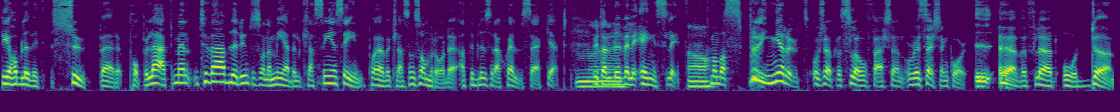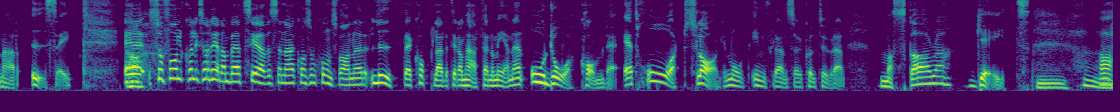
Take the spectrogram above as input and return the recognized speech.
det har blivit superpopulärt. Men tyvärr blir det ju inte så när medelklassen ger sig in på överklassens område att det blir sådär självsäkert. Nej. Utan det blir väldigt ängsligt. Ja. Så man bara springer ut och köper slow fashion och recession core i överflöd och dönar i sig. Eh, så folk har liksom redan börjat se över sina konsumtionsvanor lite kopplade till de här fenomenen och då kom det ett hårt slag mot influencerkulturen. Mascara Gate. Ah,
